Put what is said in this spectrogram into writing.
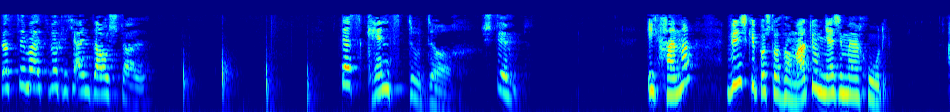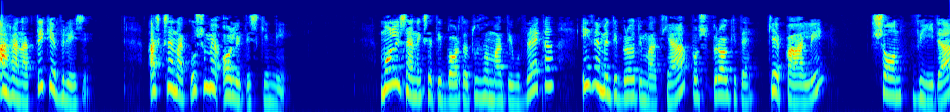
das Zimmer ist wirklich ein Saustall. Das kennst du doch. Stimmt. Η Χάνα βρίσκει πως το δωμάτιο μοιάζει με αχούρι. Αγανακτεί και βρίζει. Ας ξανακούσουμε όλη τη σκηνή. Μόλις άνοιξε την πόρτα του δωμάτιου 10, είδε με την πρώτη ματιά πως πρόκειται και πάλι, schon wieder,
